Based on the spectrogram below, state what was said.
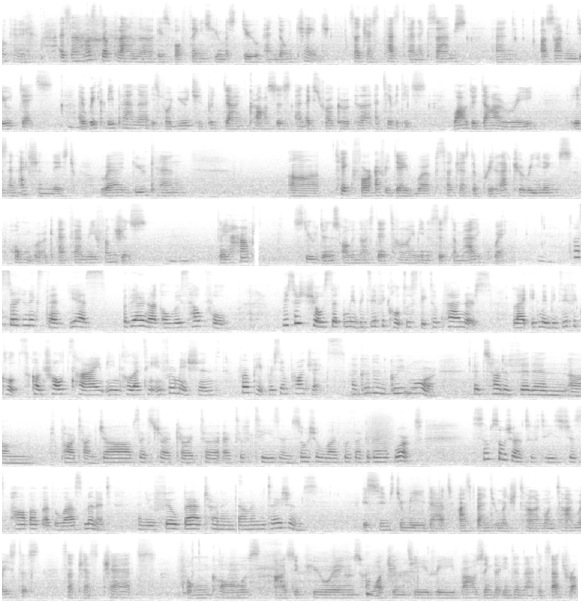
Okay, As a semester planner is for things you must do and don't change, such as tests and exams and assignment due dates. A mm-hmm. weekly planner is for you to put down classes and extracurricular activities, while the diary is an action list where you can uh, take for everyday work such as the pre-lecture mm-hmm. readings, homework, and family functions. Mm-hmm. They help students organize their time in a systematic way. To a certain extent, yes, but they are not always helpful. Research shows that it may be difficult to stick to planners, like it may be difficult to control time in collecting information for papers and projects. I couldn't agree more. It's hard to fit in um, part time jobs, extracurricular activities, and social life with academic works. Some social activities just pop up at the last minute, and you feel bad turning down invitations. It seems to me that I spend too much time on time wasters, such as chats, phone calls, ICQing, watching TV, browsing the internet, etc.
